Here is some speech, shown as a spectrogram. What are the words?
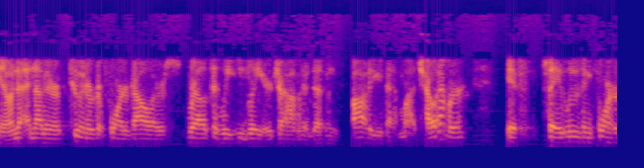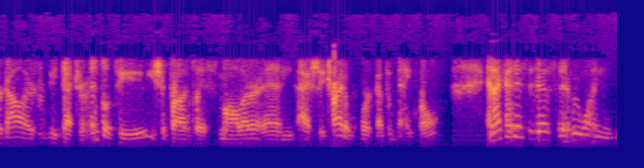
you know, another two hundred or four hundred dollars relatively easily at your job, and it doesn't bother you that much. However, if say losing four hundred dollars would be detrimental to you, you should probably play smaller and actually try to work up a bankroll. And I kind of suggest that everyone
